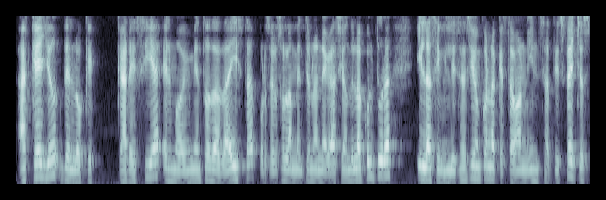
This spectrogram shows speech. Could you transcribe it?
aquello de lo que carecía el movimiento dadaísta por ser solamente una negación de la cultura y la civilización con la que estaban insatisfechos,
